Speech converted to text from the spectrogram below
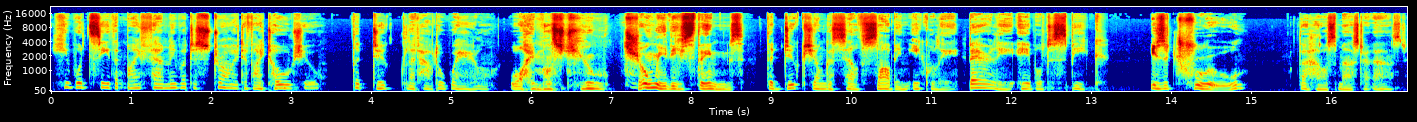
he would see that my family were destroyed if I told you. The Duke let out a wail. Why must you show me these things? The Duke's younger self sobbing equally, barely able to speak. Is it true? The housemaster asked.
